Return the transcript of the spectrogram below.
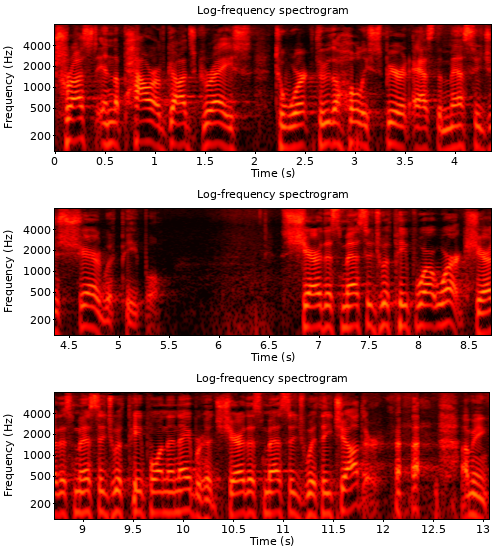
Trust in the power of God's grace to work through the Holy Spirit as the message is shared with people. Share this message with people at work. Share this message with people in the neighborhood. Share this message with each other. I mean,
